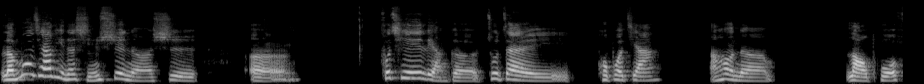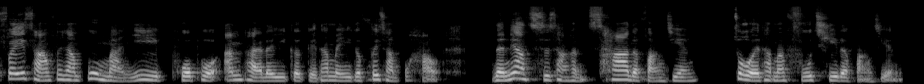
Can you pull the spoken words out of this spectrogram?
冷漠家庭的形式呢是，呃，夫妻两个住在婆婆家，然后呢。老婆非常非常不满意，婆婆安排了一个给他们一个非常不好、能量磁场很差的房间，作为他们夫妻的房间。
